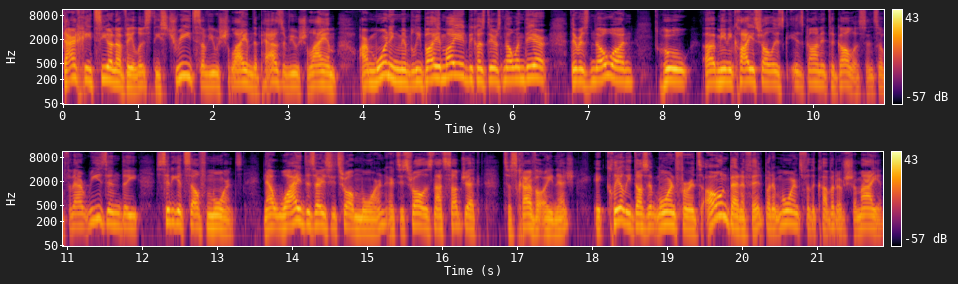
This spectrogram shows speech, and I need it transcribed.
Darchi Tzion Avelis, the streets of Yerushalayim, the paths of Yerushalayim are mourning Mibli Bayamayid because there's no one there. There is no one who, uh, meaning Klal Yisrael, is, is gone into Gullus. And so for that reason, the city itself mourns. Now, why does Eretz Yisrael mourn? Eretz Yisrael is not subject to Scharva Oynesh. It clearly doesn't mourn for its own benefit, but it mourns for the covet of Shemayim.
